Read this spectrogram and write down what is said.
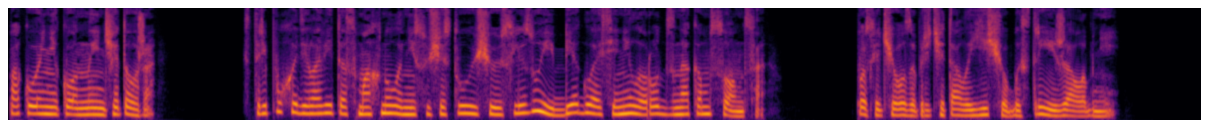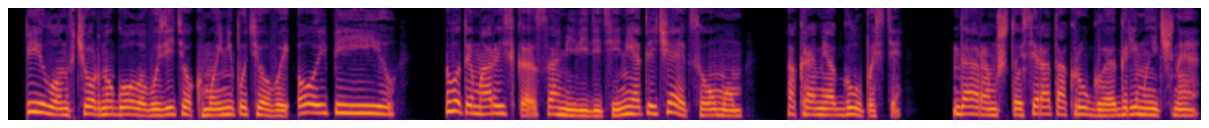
Покойник он нынче тоже». Стрепуха деловито смахнула несуществующую слезу и бегло осенила рот знаком солнца, после чего запричитала еще быстрее и жалобней. «Пил он в черную голову, зятёк мой непутевый, ой, пил!» Вот и Марыська, сами видите, не отличается умом, окромя глупости. Даром, что сирота круглая, гремычная.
